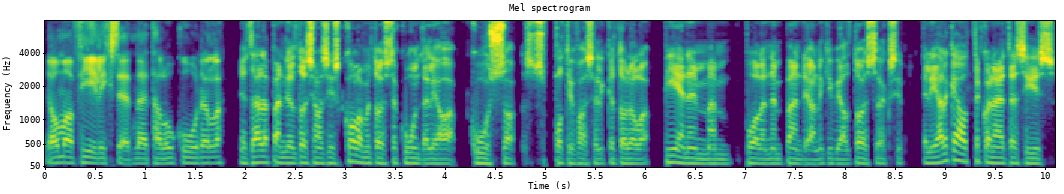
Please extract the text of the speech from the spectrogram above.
ja oman fiiliksen, että näitä haluaa kuunnella. Ja tällä bändillä tosiaan siis 13 kuuntelijaa kuussa Spotify, eli todella pienemmän puolinen bändi ainakin vielä toiseksi. Eli älkää ottako näitä siis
